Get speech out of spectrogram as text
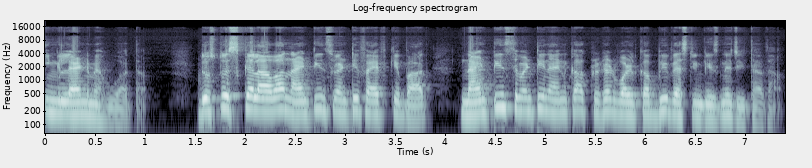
इंग्लैंड में हुआ था। दोस्तों, इसके अलावा 1975 के बाद 1979 का क्रिकेट वर्ल्ड कप भी वेस्ट इंडीज ने जीता था।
